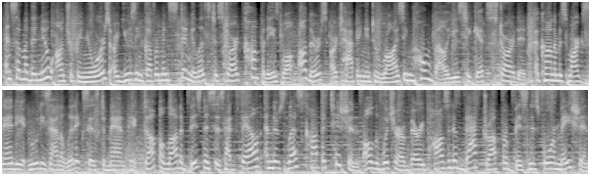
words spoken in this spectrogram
And some of the new entrepreneurs are using government stimulus to start companies while others are tapping into rising home values to get started. Economist Mark Zandi at Moody's Analytics says demand picked up. A lot of businesses had failed and there's less competition, all of which are a very positive backdrop for business formation.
